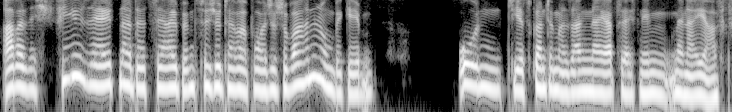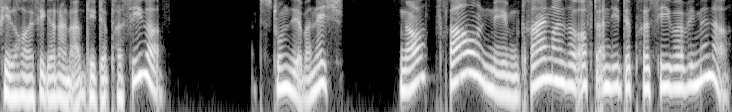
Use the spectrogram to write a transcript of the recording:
aber sich viel seltener deshalb in psychotherapeutische Behandlung begeben. Und jetzt könnte man sagen, naja, vielleicht nehmen Männer ja viel häufiger dann Antidepressiva. Das tun sie aber nicht. No? Frauen nehmen dreimal so oft Antidepressiva wie Männer.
